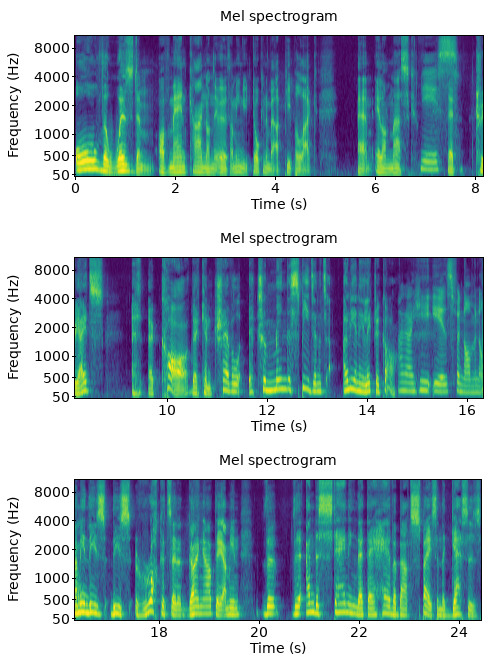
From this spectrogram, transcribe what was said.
all the wisdom of mankind on the earth. I mean, you're talking about people like um, Elon Musk Yes. that creates a, a car that can travel at tremendous speeds, and it's only an electric car. I know he is phenomenal. I mean, these these rockets that are going out there. I mean, the the understanding that they have about space and the gases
